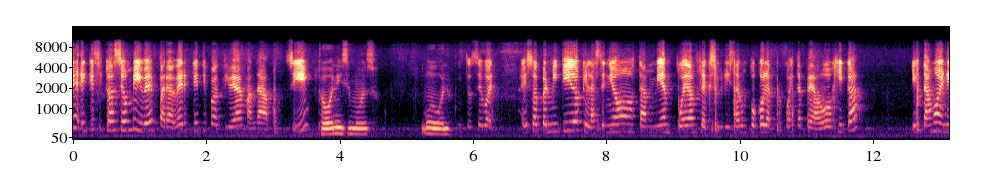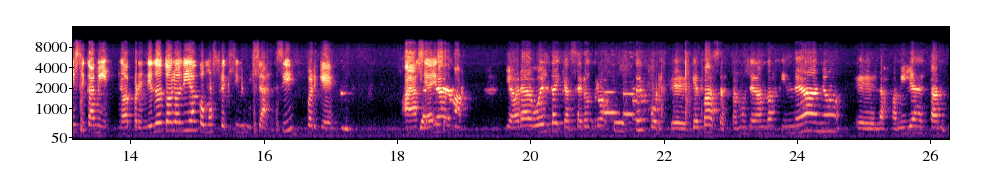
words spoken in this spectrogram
en qué situación vive para ver qué tipo de actividades mandamos, ¿sí? Está buenísimo eso, muy bueno. Entonces, bueno, eso ha permitido que las señoras también puedan flexibilizar un poco la propuesta pedagógica y estamos en ese camino, aprendiendo todos los días cómo flexibilizar, ¿sí? Porque hacia y ahora, Y ahora de vuelta hay que hacer otro ajuste porque, ¿qué pasa? Estamos llegando a fin de año, eh, las familias están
